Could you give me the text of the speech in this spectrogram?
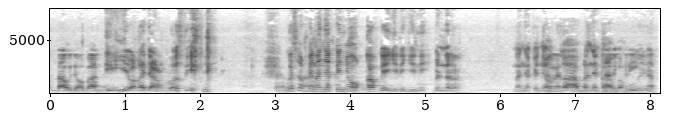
tahu jawaban Iya, makanya jangan browsing. gue sampai nanya ke nyokap kayak gini-gini, bener. Nanya ke nyokap, nanya ke abang gue. keringat.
